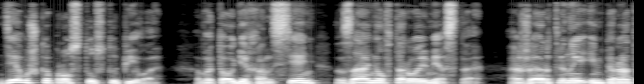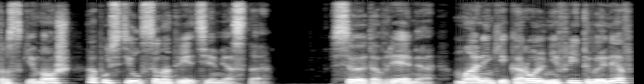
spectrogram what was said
девушка просто уступила. В итоге Хан Сень занял второе место, а жертвенный императорский нож опустился на третье место. Все это время маленький король Нефритовый Лев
